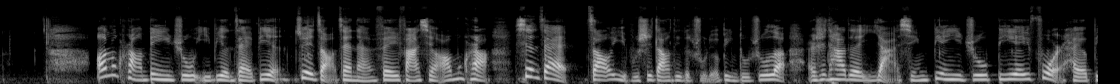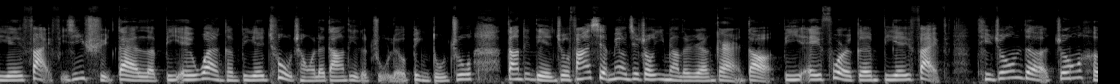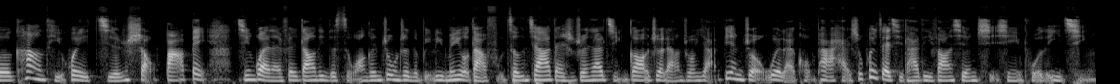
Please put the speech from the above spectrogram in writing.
Omicron 变异株一变再变，最早在南非发现 Omicron，现在。早已不是当地的主流病毒株了，而是它的亚型变异株 BA.4 还有 BA.5 已经取代了 BA.1 跟 BA.2，成为了当地的主流病毒株。当地的研究发现，没有接种疫苗的人感染到 BA.4 跟 BA.5，体中的中和抗体会减少八倍。尽管南非当地的死亡跟重症的比例没有大幅增加，但是专家警告，这两种亚变种未来恐怕还是会在其他地方掀起新一波的疫情。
